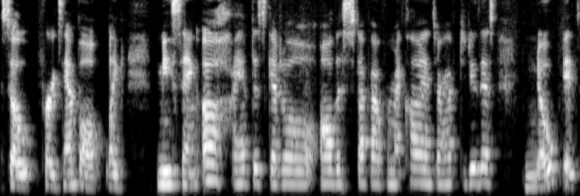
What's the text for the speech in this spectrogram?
So, for example, like me saying, Oh, I have to schedule all this stuff out for my clients or I have to do this. Nope, it's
